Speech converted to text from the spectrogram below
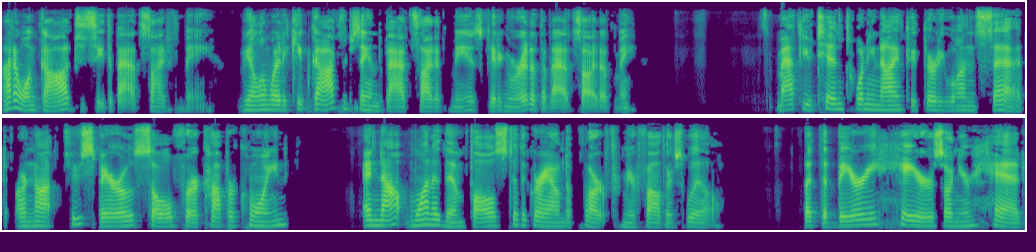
I don't want God to see the bad side of me. The only way to keep God from seeing the bad side of me is getting rid of the bad side of me. Matthew 10 29 through 31 said, Are not two sparrows sold for a copper coin? And not one of them falls to the ground apart from your Father's will. But the very hairs on your head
